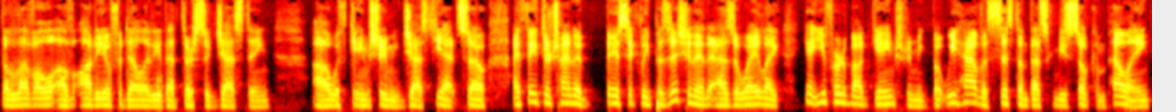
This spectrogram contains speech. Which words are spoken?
the level of audio fidelity that they're suggesting uh, with game streaming just yet. So I think they're trying to basically position it as a way like, yeah, you've heard about game streaming, but we have a system that's going to be so compelling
